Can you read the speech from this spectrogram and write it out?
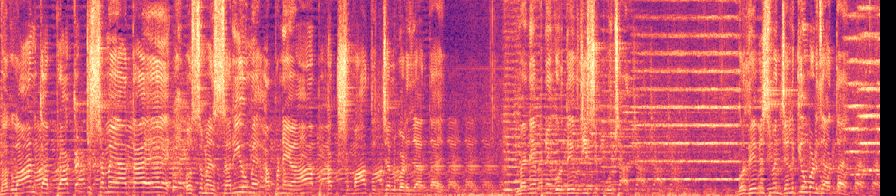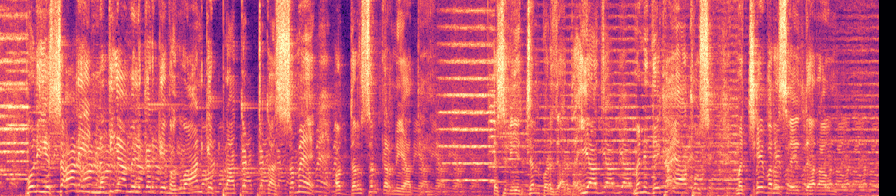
भगवान का प्राकट समय आता है, उस समय सरयू में अपने आप अक्षमात जल बढ़ जाता है। मैंने अपने गुरुदेव जी से पूछा, गुरुदेव, इसमें जल क्यों बढ़ जाता है? बोले, ये सारी नदियाँ मिलकर के भगवान के प्राकट का समय और दर्शन करने आती हैं। इसलिए जल बढ़ जाता है। याद, मैंने देखा है आँखों से, मैं छह वर्ष अयोध्या रहा हूँ।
